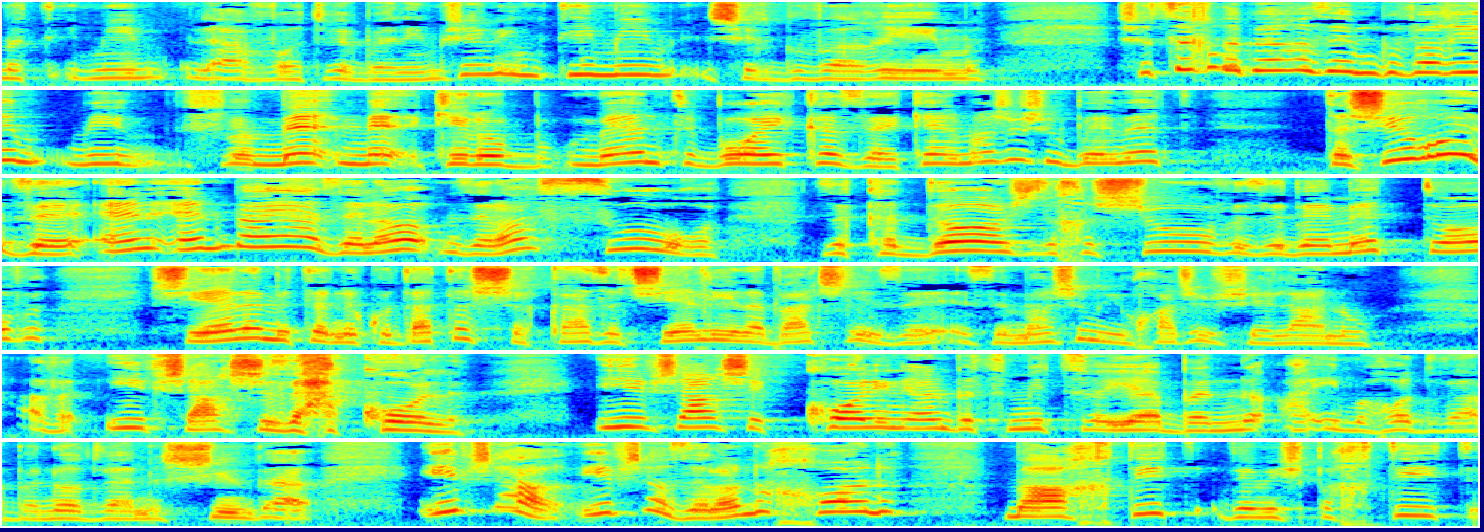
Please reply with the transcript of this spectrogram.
מתאימים לאבות ובנים, שהם אינטימיים של גברים, שצריך לדבר על זה עם גברים, מ, מ, מ, כאילו מנט בוי כזה, כן? משהו שהוא באמת, תשאירו את זה, אין, אין בעיה, זה לא, זה לא אסור, זה קדוש, זה חשוב, זה באמת טוב שיהיה להם את הנקודת השקה הזאת, שיהיה לי לבת שלי, זה, זה משהו מיוחד שלנו, אבל אי אפשר שזה הכל. אי אפשר שכל עניין בת מצווה יהיה הבנ... האימהות והבנות והנשים וה... אי אפשר, אי אפשר, זה לא נכון מערכתית ומשפחתית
